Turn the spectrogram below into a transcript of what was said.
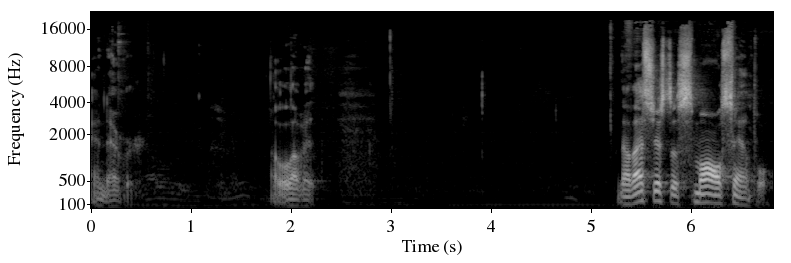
and ever. I love it. Now, that's just a small sample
